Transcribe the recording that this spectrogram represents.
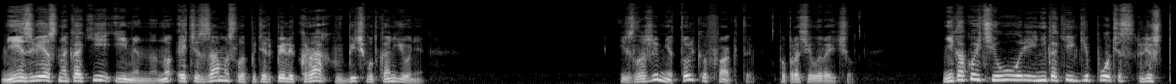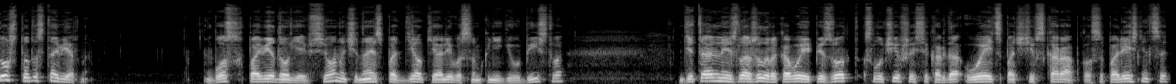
Неизвестно, какие именно, но эти замыслы потерпели крах в Бичвуд-каньоне. «Изложи мне только факты», — попросил Рэйчел. «Никакой теории, никаких гипотез, лишь то, что достоверно». Босх поведал ей все, начиная с подделки Оливасом книги убийства — детально изложил роковой эпизод, случившийся, когда Уэйтс почти вскарабкался по лестнице,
